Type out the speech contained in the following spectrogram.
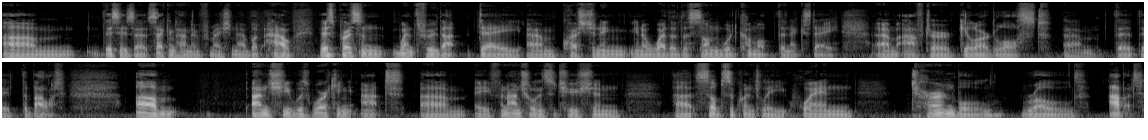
um, this is uh, secondhand information now, but how this person went through that day um, questioning, you know, whether the sun would come up the next day um, after Gillard lost um, the, the, the ballot. Um, and she was working at um, a financial institution uh, subsequently when Turnbull rolled Abbott.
